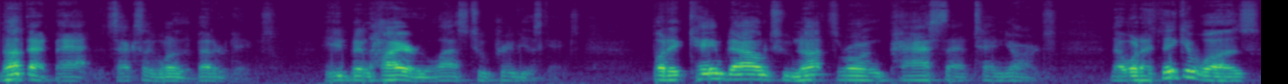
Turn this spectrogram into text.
not that bad. It's actually one of the better games. He'd been higher in the last two previous games. But it came down to not throwing past that 10 yards. Now, what I think it was,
